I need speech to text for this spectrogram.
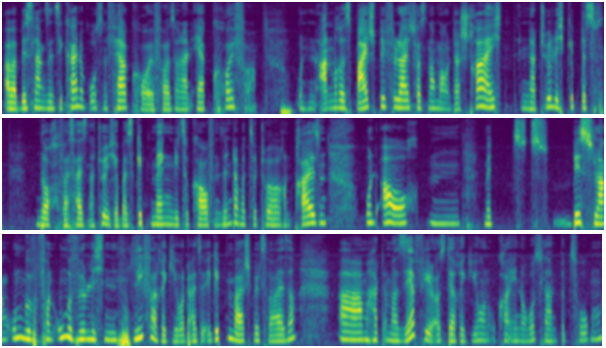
Aber bislang sind sie keine großen Verkäufer, sondern eher Käufer. Mhm. Und ein anderes Beispiel vielleicht, was nochmal unterstreicht, natürlich gibt es noch, was heißt natürlich, aber es gibt Mengen, die zu kaufen sind, aber zu teureren Preisen und auch mh, hm, mit bislang unge von ungewöhnlichen Lieferregionen. Also Ägypten beispielsweise ähm, hat immer sehr viel aus der Region Ukraine, Russland bezogen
